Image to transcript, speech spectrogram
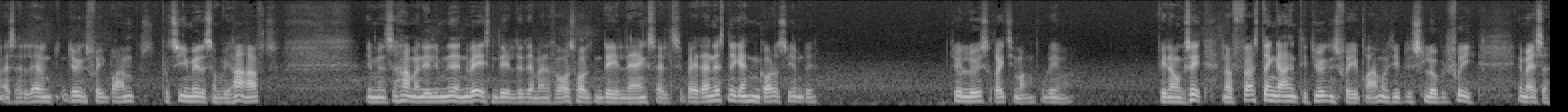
altså lave en dyrkningsfri bremme på 10 meter, som vi har haft, jamen så har man elimineret en væsentlig del af det der, man får også holdt en del næringssalt tilbage. Der er næsten ikke andet godt at sige om det. Det vil løse rigtig mange problemer. Fordi når man kan se, når først dengang de dyrkningsfrie bræmmer, de blev sluppet fri, jamen altså,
